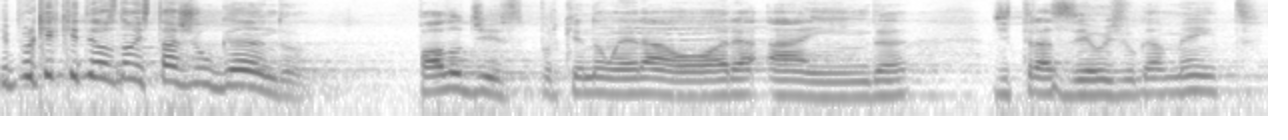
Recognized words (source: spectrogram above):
E por que, que Deus não está julgando? Paulo diz, porque não era a hora ainda de trazer o julgamento.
